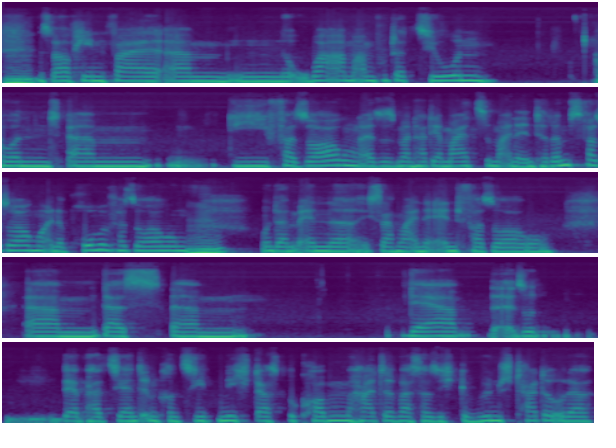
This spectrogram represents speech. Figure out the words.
Mhm. Es war auf jeden Fall ähm, eine Oberarmamputation und ähm, die Versorgung, also man hat ja meist immer eine Interimsversorgung, eine Probeversorgung mhm. und am Ende, ich sag mal, eine Endversorgung. Ähm, dass ähm, der, also der Patient im Prinzip nicht das bekommen hatte, was er sich gewünscht hatte. Oder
